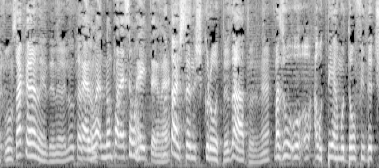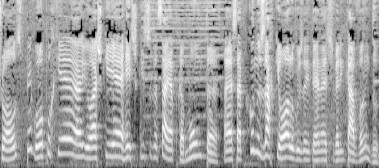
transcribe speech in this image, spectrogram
Foi um sacana, entendeu? Ele não tá É, sendo- não, é- não parece um hater, né? Não tá sendo escroto, exato, né? Mas o, o, o termo Don't Feed the Trolls pegou porque eu acho que é resquício dessa época, monta a essa época. Quando os arqueólogos da internet estiverem cavando,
